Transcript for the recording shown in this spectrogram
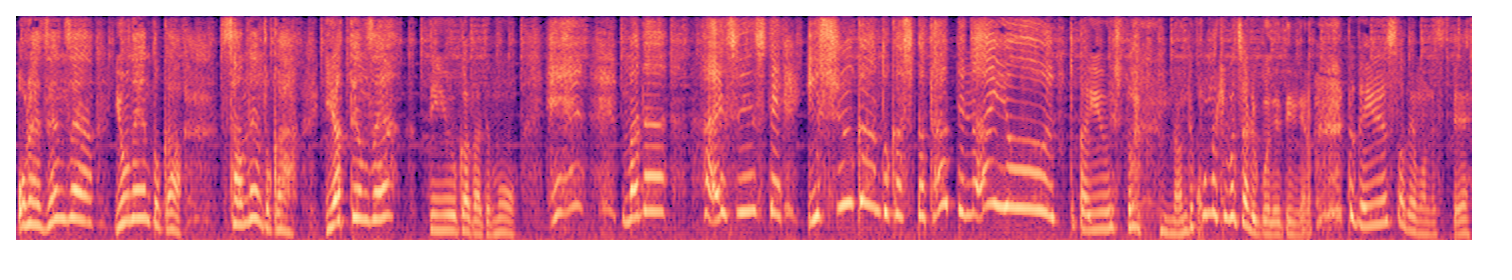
俺全然4年とか3年とかやってんぜっていう方でも、えまだ配信して1週間とかしか経ってないよとか言う人、なんでこんな気持ち悪い声出てんやろ とか言う人でもですね、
